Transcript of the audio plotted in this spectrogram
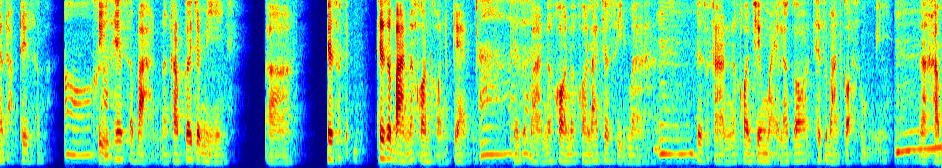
ระดับเทศบาลอ๋อสี่ค่ะเทศบาลนะครับก็จะมีอ่า เทศเทศบาลนครขอนแก่นอ่าเทศบาลนครนครราชสีมาอืมเทศบาลนครเชียงใหม่แล้วก็เทศบาลเกาะสมุยอืมนะครับ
